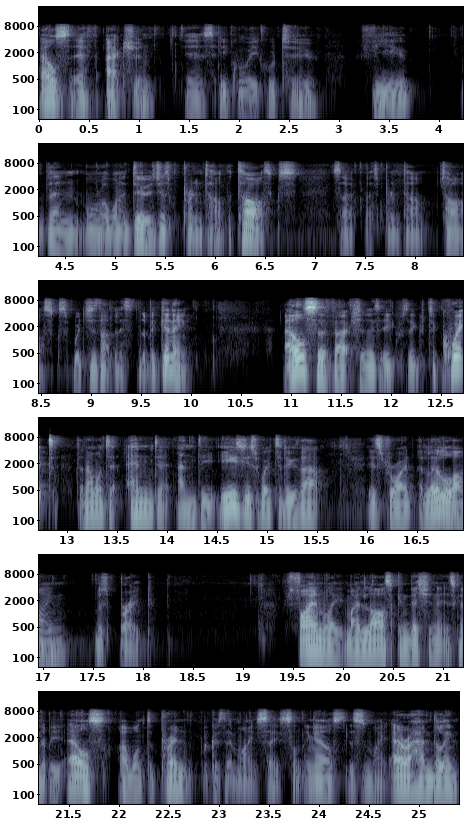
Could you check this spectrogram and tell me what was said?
else if action is equal equal to view, then all I want to do is just print out the tasks. So let's print out tasks, which is that list at the beginning. Else if action is equal to quit, then I want to end it. And the easiest way to do that is to write a little line, just break. Finally, my last condition is going to be else. I want to print because it might say something else. This is my error handling,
